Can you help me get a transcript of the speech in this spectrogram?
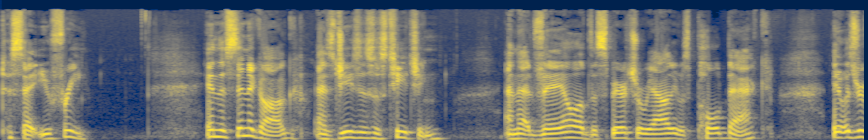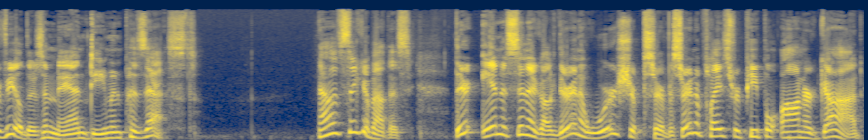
to set you free. In the synagogue, as Jesus was teaching, and that veil of the spiritual reality was pulled back, it was revealed there's a man demon possessed. Now let's think about this. They're in a synagogue. They're in a worship service. They're in a place where people honor God.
